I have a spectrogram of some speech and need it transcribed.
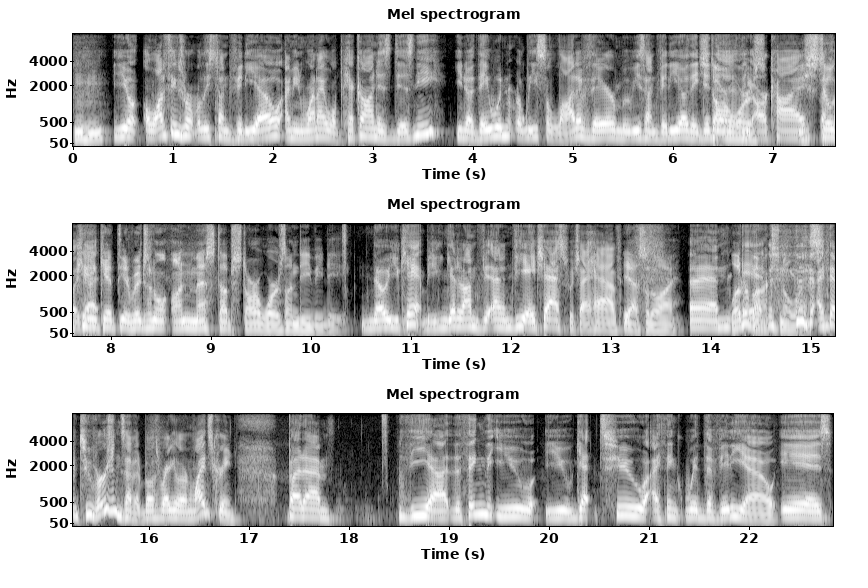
Mm-hmm. You know, a lot of things weren't released on video. I mean, one I will pick on is Disney. You know, they wouldn't release a lot of their movies on video. They did Star the, Wars. the archive. You still like can't that. get the original unmessed up Star Wars on DVD. No, you can't. But you can get it on, V- on VHS, which I have. Yeah, so do I. Um, Letterbox, no less. I have two versions of it, both regular and widescreen. But um, the uh, the thing that you you get to, I think, with the video is.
